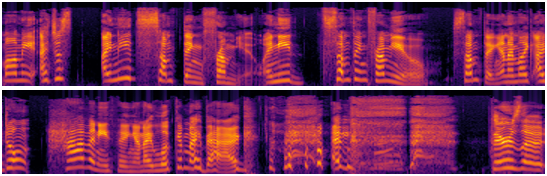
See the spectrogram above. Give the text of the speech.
Mommy, I just, I need something from you. I need something from you. Something. And I'm like, I don't have anything. And I look in my bag and there's a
